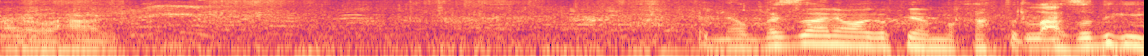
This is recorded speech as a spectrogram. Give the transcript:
حلو حالي انه بس أنا واقف يمك تطلع صدقي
